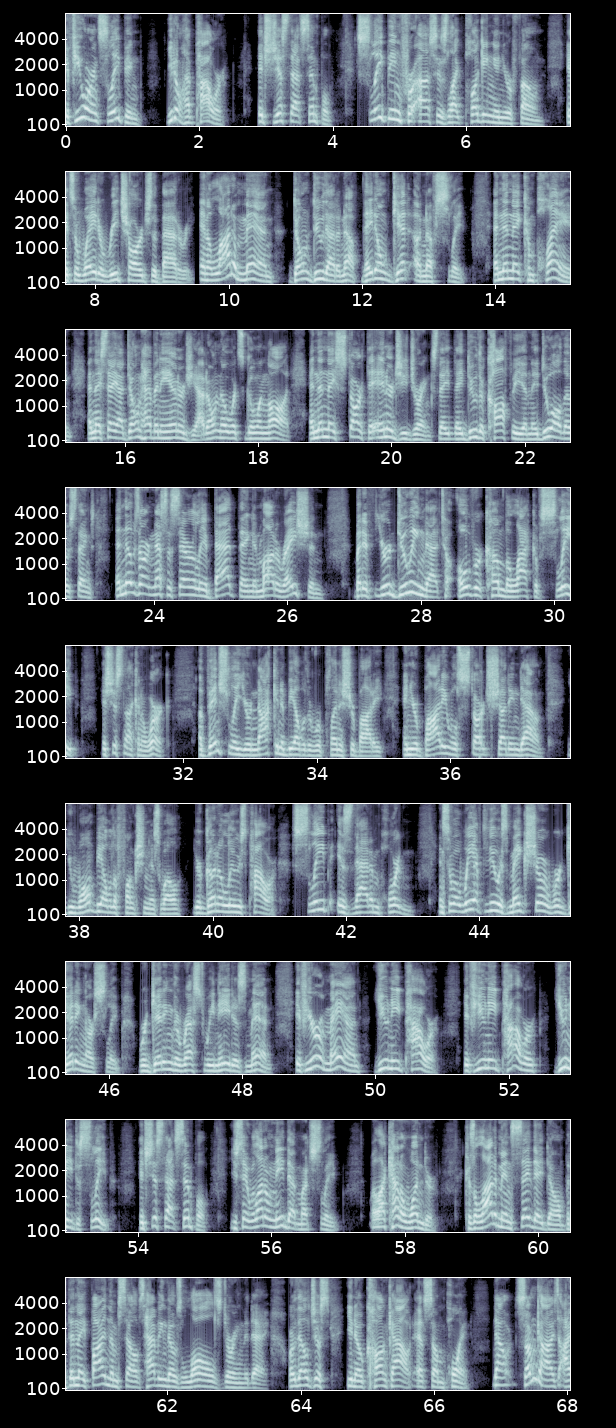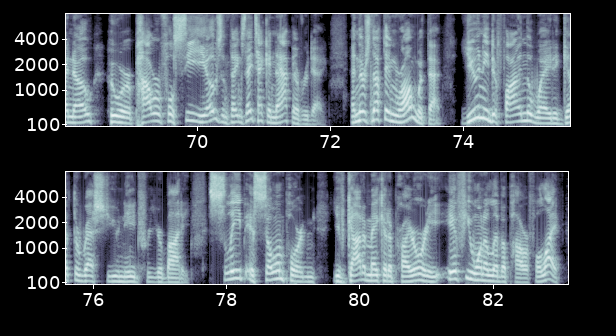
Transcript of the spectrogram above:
If you aren't sleeping, you don't have power. It's just that simple. Sleeping for us is like plugging in your phone. It's a way to recharge the battery. And a lot of men don't do that enough. They don't get enough sleep. And then they complain and they say, I don't have any energy. I don't know what's going on. And then they start the energy drinks. They, they do the coffee and they do all those things. And those aren't necessarily a bad thing in moderation. But if you're doing that to overcome the lack of sleep, it's just not going to work eventually you're not going to be able to replenish your body and your body will start shutting down. You won't be able to function as well. You're going to lose power. Sleep is that important. And so, what we have to do is make sure we're getting our sleep. We're getting the rest we need as men. If you're a man, you need power. If you need power, you need to sleep. It's just that simple. You say, Well, I don't need that much sleep. Well, I kind of wonder. Because a lot of men say they don't, but then they find themselves having those lulls during the day, or they'll just, you know, conk out at some point. Now, some guys I know who are powerful CEOs and things, they take a nap every day. And there's nothing wrong with that. You need to find the way to get the rest you need for your body. Sleep is so important. You've got to make it a priority if you want to live a powerful life.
